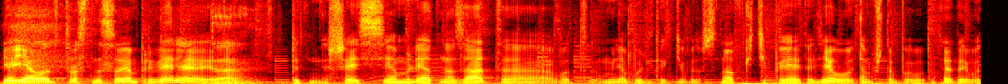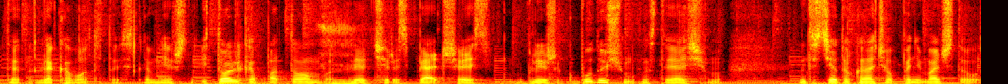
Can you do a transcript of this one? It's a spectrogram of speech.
Я вот просто на своем примере, 6-7 лет назад, э, вот у меня были такие вот установки, типа, я это делаю, там, чтобы вот это и вот это для кого-то, то есть для внешнего. И только потом, вот лет через 5-6, ближе к будущему, к настоящему, ну, то есть я только начал понимать, что,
